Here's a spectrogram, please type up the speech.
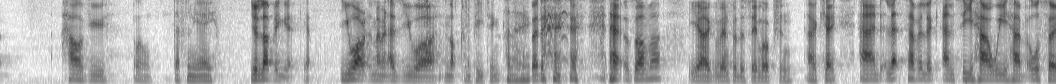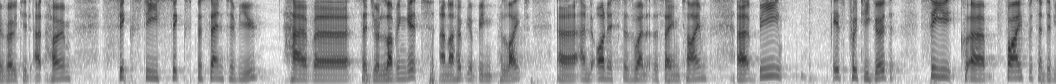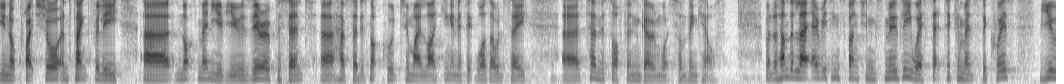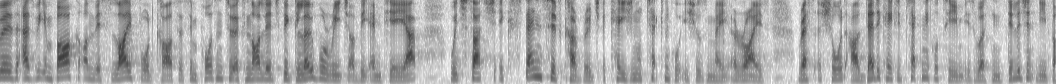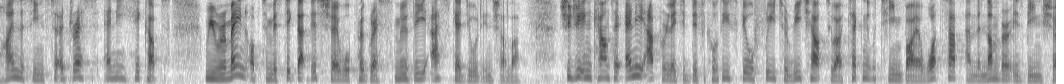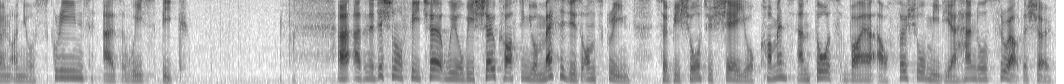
how have you? Well, definitely A. You're loving it? Yep. You are at the moment as you are not competing. I know. But Osama? Yeah, I went for the same option. Okay, and let's have a look and see how we have also voted at home. 66% of you have uh, said you're loving it, and I hope you're being polite uh, and honest as well at the same time. Uh, B, it's pretty good. C, uh, 5% of you not quite sure, and thankfully, uh, not many of you, 0%, uh, have said it's not quite to my liking, and if it was, I would say, uh, turn this off and go and watch something else. But alhamdulillah, everything's functioning smoothly. We're set to commence the quiz. Viewers, as we embark on this live broadcast, it's important to acknowledge the global reach of the MTA app, which such extensive coverage, occasional technical issues may arise. Rest assured, our dedicated technical team is working diligently behind the scenes to address any hiccups. We remain optimistic that this show will progress smoothly as scheduled, inshallah. Should you encounter any app-related difficulties, feel free to reach out to our technical team via WhatsApp, and the number is being shown on your screens as we speak. Uh, as an additional feature, we will be showcasting your messages on screen, so be sure to share your comments and thoughts via our social media handles throughout the show.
